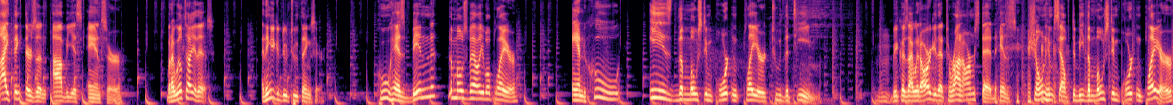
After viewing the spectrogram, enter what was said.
I think there's an obvious answer, but I will tell you this. I think you could do two things here. Who has been the most valuable player and who is the most important player to the team? Hmm. Because I would argue that Terron Armstead has shown himself to be the most important player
